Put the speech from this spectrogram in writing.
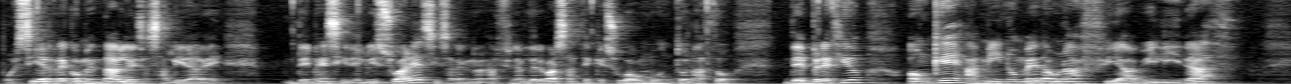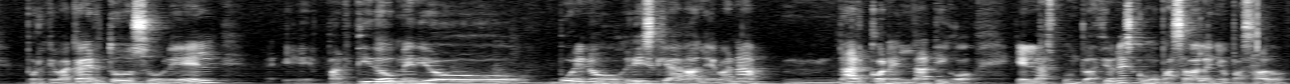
pues sí es recomendable esa salida de de Messi y de Luis Suárez, si salen al final del Barça, hace que suba un montonazo de precio, aunque a mí no me da una fiabilidad, porque va a caer todo sobre él. Eh, partido medio bueno o gris que haga, le van a mm, dar con el látigo en las puntuaciones, como pasaba el año pasado,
